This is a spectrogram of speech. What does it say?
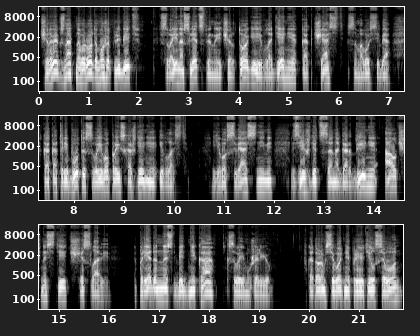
Человек знатного рода может любить свои наследственные чертоги и владения как часть самого себя, как атрибуты своего происхождения и власти. Его связь с ними зиждется на гордыне, алчности, тщеславии. Преданность бедняка к своему жилью, в котором сегодня приютился он,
